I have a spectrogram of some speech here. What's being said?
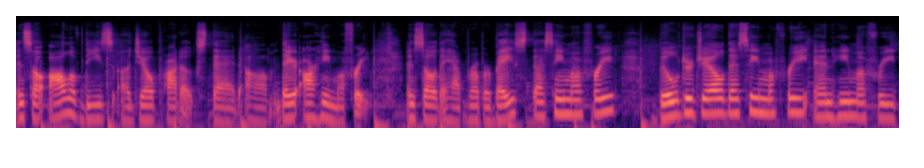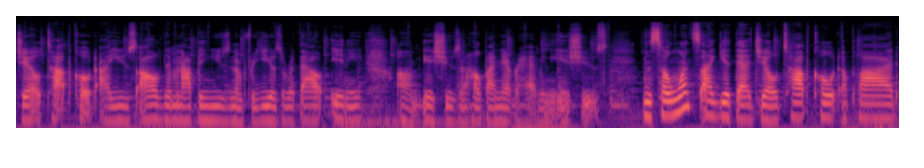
And so all of these uh, gel products that um, they are HEMA free and so they have rubber base that's HEMA free builder gel that's HEMA free and HEMA free gel top coat. I use all of them and I've been using them for years without any um, issues and I hope I never have any issues. And so once I get that gel top coat applied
